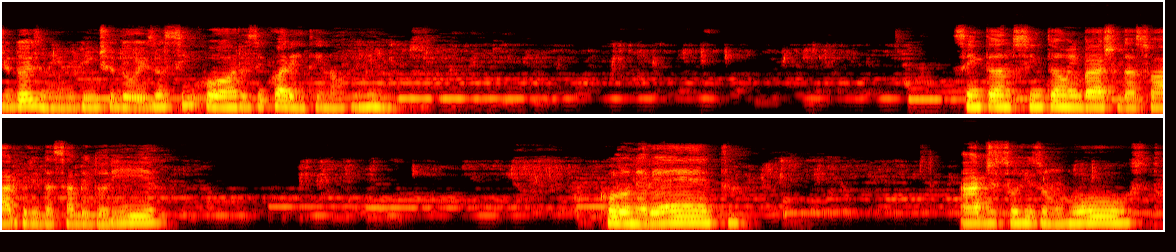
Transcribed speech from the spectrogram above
de 2022, às 5 horas e 49 minutos. Sentando-se então embaixo da sua árvore da sabedoria, coluna ereta, ar de sorriso no rosto,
